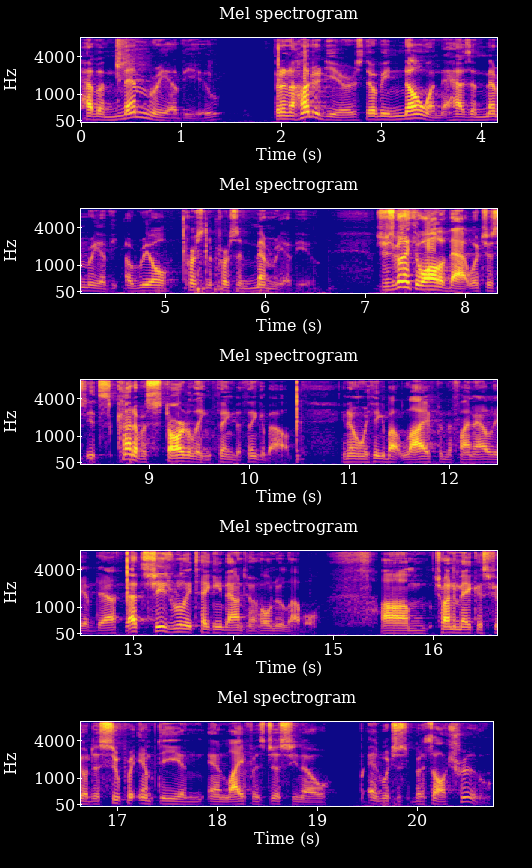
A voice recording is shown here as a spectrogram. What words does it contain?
have a memory of you, but in 100 years, there'll be no one that has a memory of a real person to person memory of you. So She's going through all of that, which is it's kind of a startling thing to think about. You know, when we think about life and the finality of death, that's she's really taking it down to a whole new level. Um, trying to make us feel just super empty and, and life is just, you know, and which is but it's all true.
